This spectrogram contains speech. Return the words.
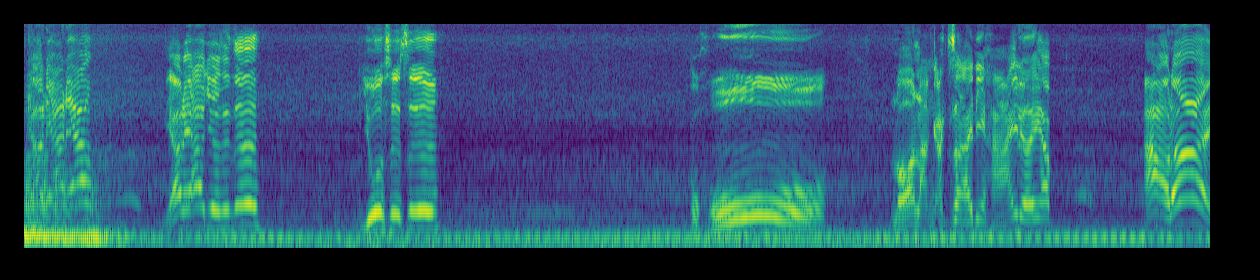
เดี๋ยวเดี๋ยวเดี๋ยวเดี๋ยวเดี๋ยวอยู่ซื่ออยู่ซื่อโอ้โห ล้อหลังอักซายนี่หายเลยครับ อ้าวเลย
